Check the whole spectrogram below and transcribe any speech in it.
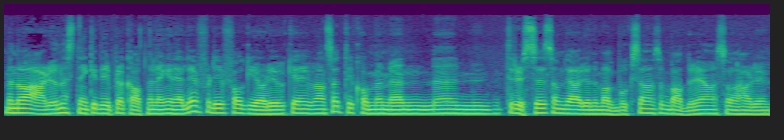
Men nå er det jo nesten ikke de plakatene lenger heller, fordi folk gjør det jo ikke uansett. De kommer med en, en truse som de har under badebuksa, så bader de, og så har de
